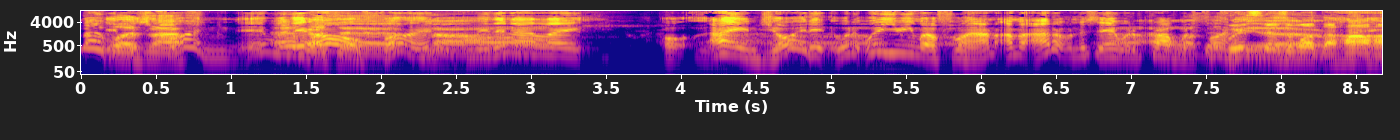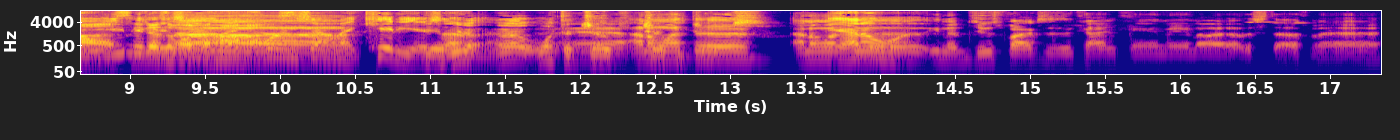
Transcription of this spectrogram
no, it, It was, was not. fun. It was, It they're all wasn't. fun. I mean, they're not like. Oh, I enjoyed it. What, what do you mean by fun? I, I'm, I don't understand what the problem don't with fun that. Quincy doesn't want the ha ha's. You He doesn't want the sound like ha fun ha-has. sound like kitty or yeah, something. don't, I don't want the Yeah, joke. I don't jokey want the. jokes. I don't want Yeah, I don't want- You know, juice boxes and cotton candy and all that other stuff, man.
